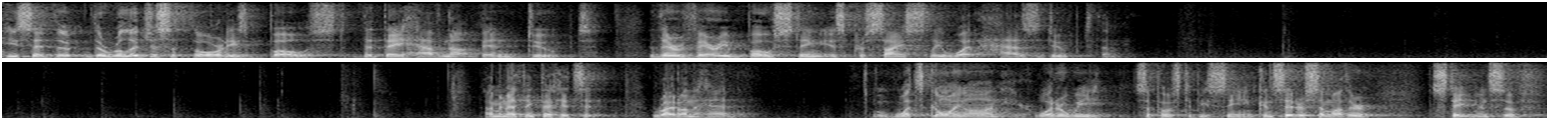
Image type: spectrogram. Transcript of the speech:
He said, the, the religious authorities boast that they have not been duped. Their very boasting is precisely what has duped them. I mean, I think that hits it right on the head. What's going on here? What are we supposed to be seeing? Consider some other statements of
